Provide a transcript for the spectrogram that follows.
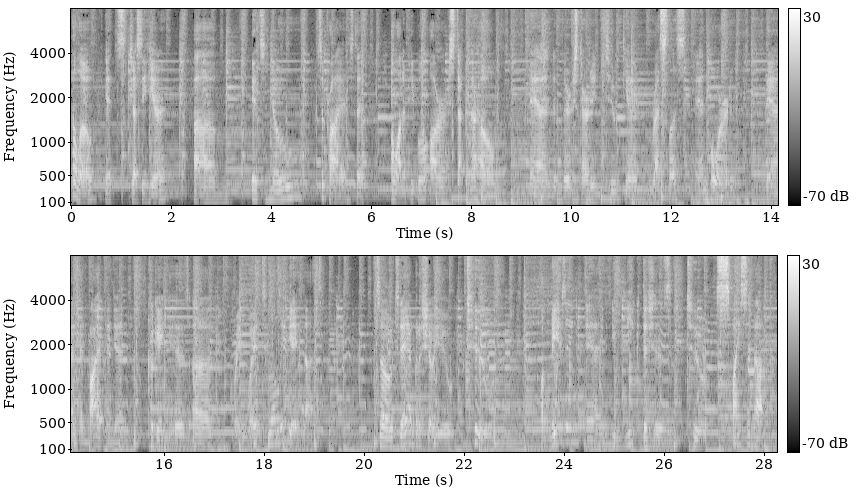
Hello, it's Jesse here. Um, it's no surprise that a lot of people are stuck in their home and they're starting to get restless and bored. And in my opinion, cooking is a great way to alleviate that. So today I'm going to show you two amazing and unique dishes to spicing up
